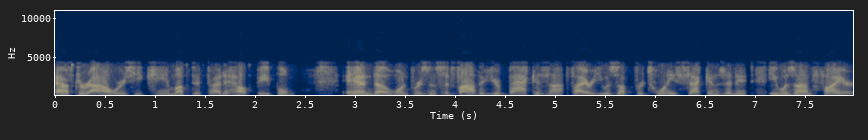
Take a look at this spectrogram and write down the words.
After hours he came up to try to help people and uh, one person said, "Father, your back is on fire." He was up for 20 seconds and it, he was on fire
